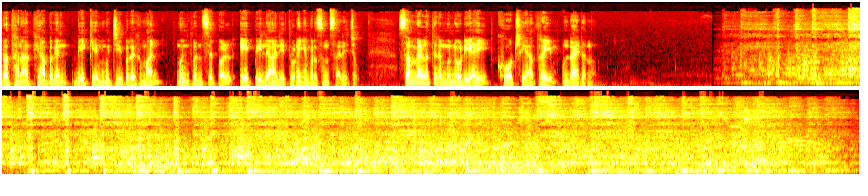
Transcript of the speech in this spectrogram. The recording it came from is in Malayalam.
പ്രധാന അധ്യാപകൻ വി കെ മുജീബ് റഹ്മാൻ മുൻ പ്രിൻസിപ്പൽ എ പി ലാലി തുടങ്ങിയവർ സംസാരിച്ചു. സമ്മേളനത്തിന് മുന്നോടിയായി ഘോഷയാത്രയും ഉണ്ടായിരുന്നു.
